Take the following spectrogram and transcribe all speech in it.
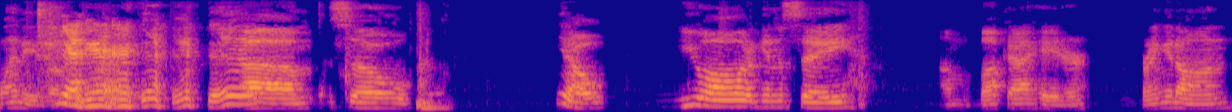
plenty. Of um, so, you know, you all are going to say, I'm a Buckeye hater. Bring it on.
